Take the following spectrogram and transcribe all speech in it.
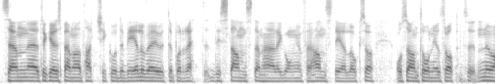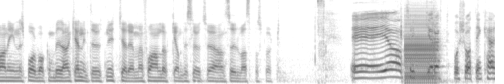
Sen eh, tycker jag det är spännande att Hachiko de Velove är ute på rätt distans den här gången för hans del också. Och så Antonio Trott, nu har han innerspår bakom bilen, han kan inte utnyttja det, men får han luckan till slut så är han sylvass på spurt. Eh, jag tycker rött på Shorting Cash.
